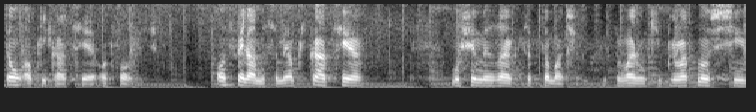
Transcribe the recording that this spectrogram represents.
tą aplikację otworzyć. Otwieramy sobie aplikację. Musimy zaakceptować warunki prywatności,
